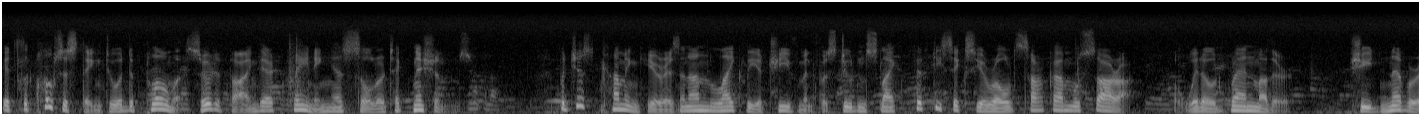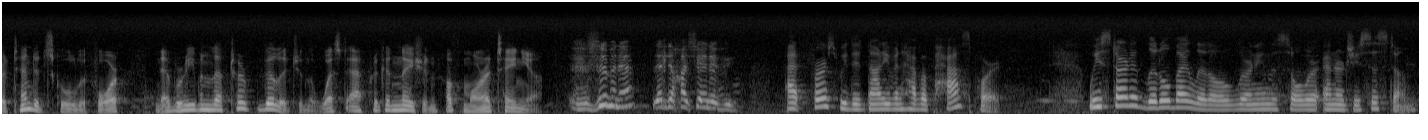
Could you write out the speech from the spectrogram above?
It's the closest thing to a diploma certifying their training as solar technicians. But just coming here is an unlikely achievement for students like 56-year-old Sarka Musara, a widowed grandmother. She'd never attended school before, never even left her village in the West African nation of Mauritania. At first, we did not even have a passport. We started little by little learning the solar energy system.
